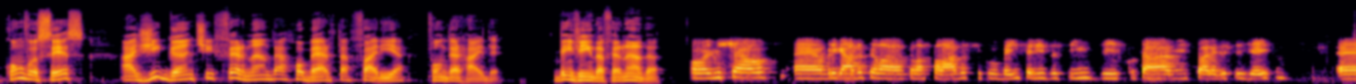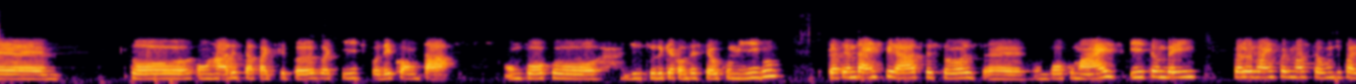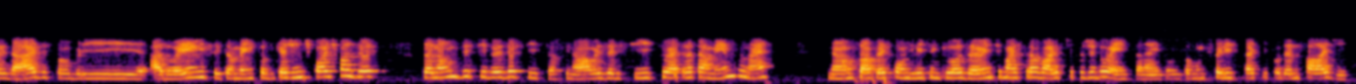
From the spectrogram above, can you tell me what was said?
Com vocês, a gigante Fernanda Roberta Faria von der Heide. Bem-vinda, Fernanda. Oi, Michel. É, obrigada pela, pelas palavras. Fico bem feliz assim de escutar a minha história desse jeito. É, Estou honrada de estar participando aqui, de poder contar um pouco de tudo que aconteceu comigo, para tentar inspirar as pessoas é, um pouco mais e também para levar informação de qualidade sobre a doença e também sobre o que a gente pode fazer para não desistir do exercício. Afinal, o exercício é tratamento, né? Não só para espondilite anquilosante, mas para vários tipos de doença, né? Então, estou muito feliz de estar aqui podendo falar disso.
